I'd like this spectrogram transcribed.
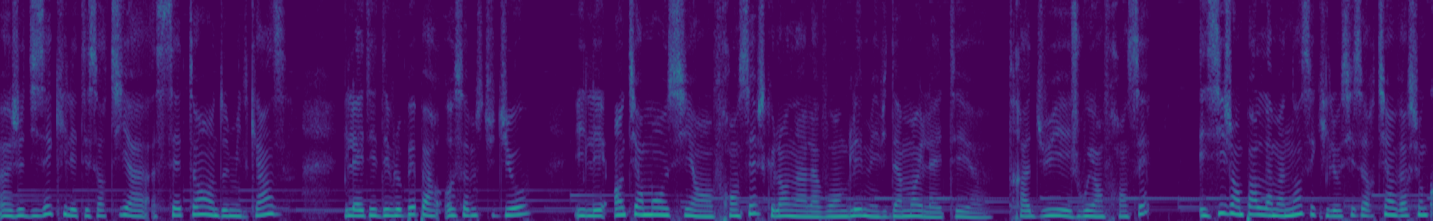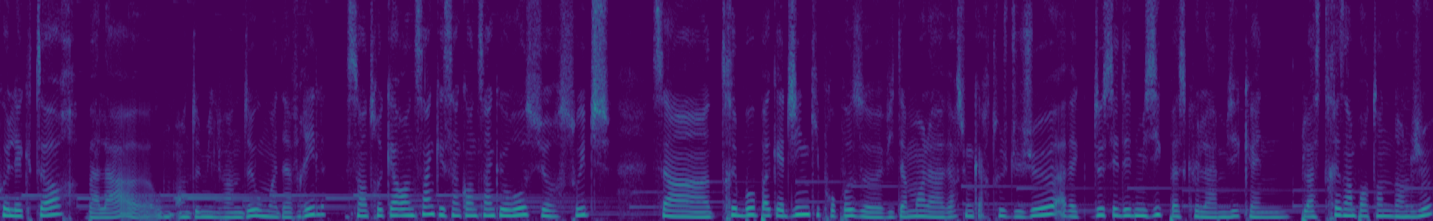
Euh, je disais qu'il était sorti à 7 ans en 2015. Il a été développé par Awesome Studio. Il est entièrement aussi en français, parce que là on a la voix anglaise, mais évidemment il a été euh, traduit et joué en français. Et si j'en parle là maintenant, c'est qu'il est aussi sorti en version collector, bah là, euh, en 2022, au mois d'avril. C'est entre 45 et 55 euros sur Switch. C'est un très beau packaging qui propose euh, évidemment la version cartouche du jeu avec deux CD de musique parce que la musique a une place très importante dans le jeu.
